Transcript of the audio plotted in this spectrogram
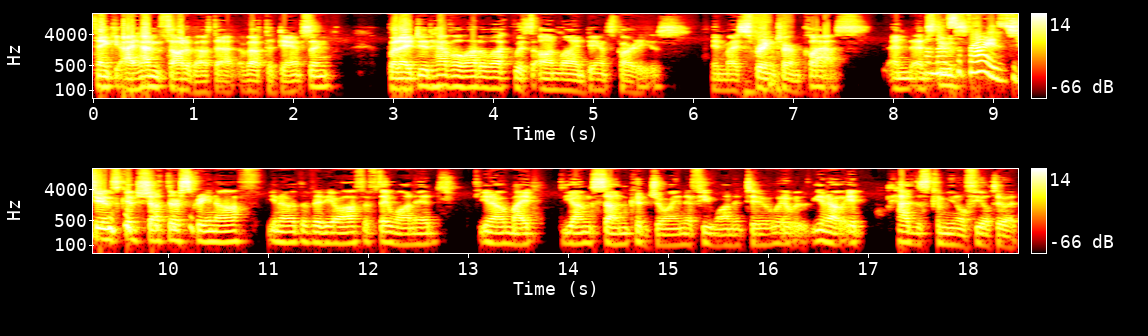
thank you. I hadn't thought about that about the dancing but I did have a lot of luck with online dance parties in my spring term class. And, and I'm students, students could shut their screen off, you know, the video off if they wanted. You know, my young son could join if he wanted to. It was, you know, it had this communal feel to it.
